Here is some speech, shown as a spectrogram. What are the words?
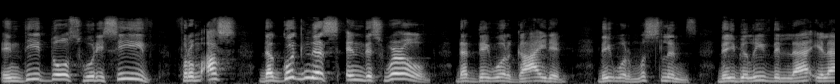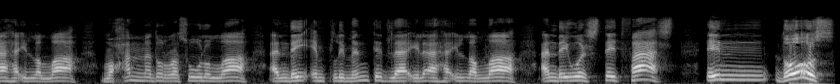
Indeed those who received from us the goodness in this world that they were guided They were Muslims. They believed in La ilaha illallah, Muhammadur Rasulullah, and they implemented La ilaha illallah, and they were steadfast. In those,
